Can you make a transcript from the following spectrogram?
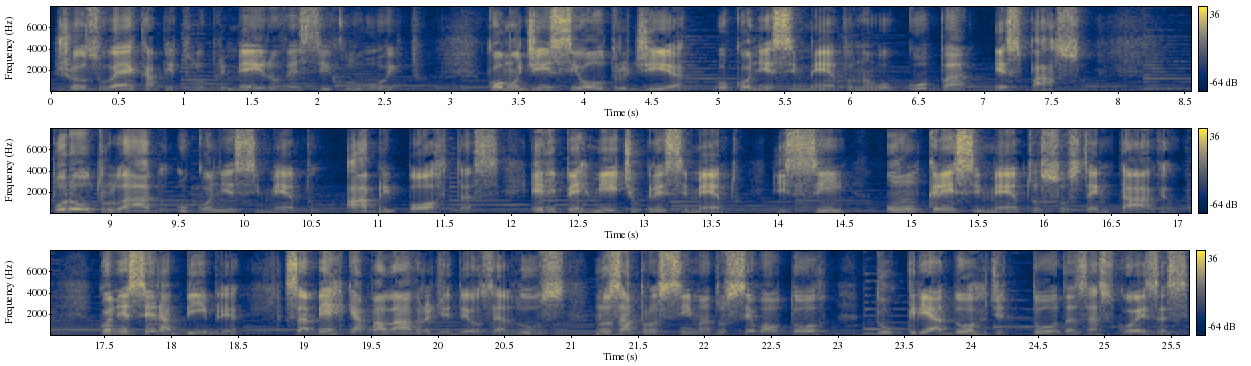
Josué capítulo 1, versículo 8. Como disse outro dia, o conhecimento não ocupa espaço. Por outro lado, o conhecimento abre portas, ele permite o crescimento e sim um crescimento sustentável. Conhecer a Bíblia, saber que a palavra de Deus é luz, nos aproxima do seu autor, do Criador de todas as coisas.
